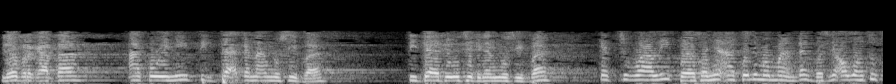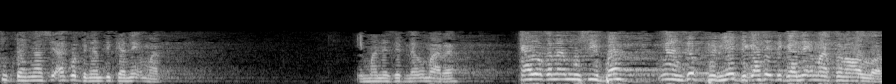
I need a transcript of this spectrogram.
beliau berkata, "Aku ini tidak kena musibah, tidak diuji dengan musibah kecuali bahwasanya aku ini memandang bahwasanya Allah itu sudah ngasih aku dengan tiga nikmat." Imannya Sayyidina Umar ya. Kalau kena musibah, nganggap dirinya dikasih tiga nikmat sama Allah.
